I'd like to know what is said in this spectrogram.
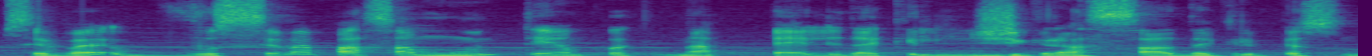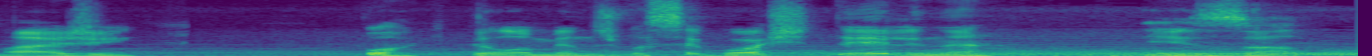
você vai, você vai passar muito tempo na pele daquele desgraçado daquele personagem, porque pelo menos você goste dele, né? Exato.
